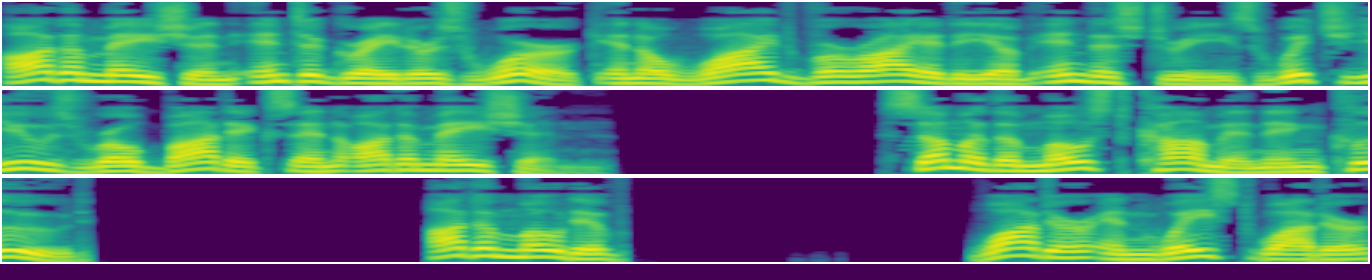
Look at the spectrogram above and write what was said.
Automation integrators work in a wide variety of industries which use robotics and automation. Some of the most common include Automotive Water and wastewater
